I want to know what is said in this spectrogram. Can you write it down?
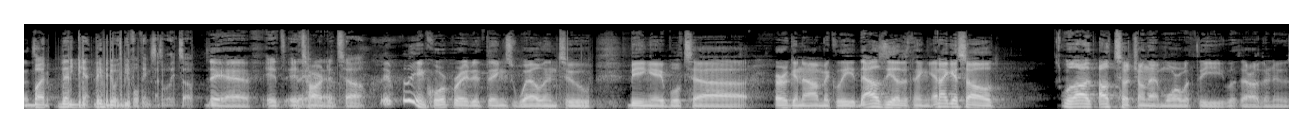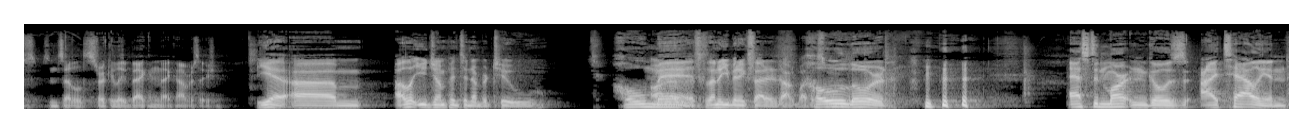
That's- but then again, they've been doing beautiful things lately, so They have. it's it's They hard have. to tell. They really incorporated things well into being able to uh, ergonomically. That was the other thing, and I guess I'll well I'll, I'll touch on that more with the with our other news since that'll circulate back into that conversation. Yeah, um, I'll let you jump into number two Oh because I know you've been excited to talk about this. oh one. lord. Aston Martin goes Italian.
